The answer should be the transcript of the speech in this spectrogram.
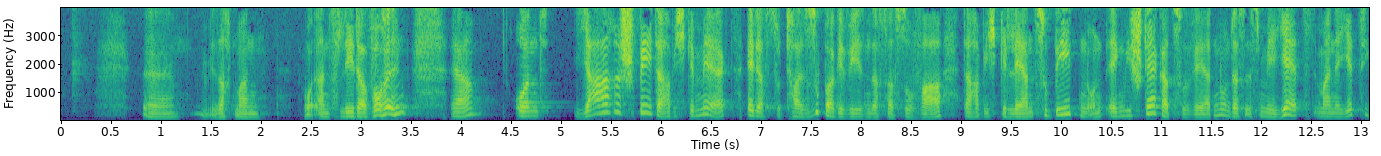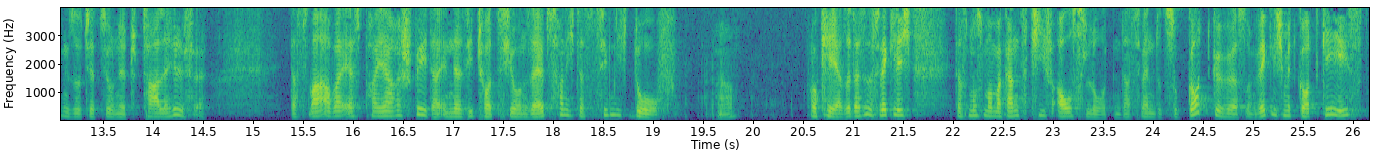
äh, wie sagt man, ans Leder wollen. Ja? Und Jahre später habe ich gemerkt, ey, das ist total super gewesen, dass das so war. Da habe ich gelernt zu beten und irgendwie stärker zu werden. Und das ist mir jetzt, in meiner jetzigen Situation, eine totale Hilfe. Das war aber erst paar Jahre später. In der Situation selbst fand ich das ziemlich doof. Ja. Okay, also das ist wirklich, das muss man mal ganz tief ausloten, dass wenn du zu Gott gehörst und wirklich mit Gott gehst,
